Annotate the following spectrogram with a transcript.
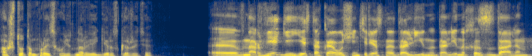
А что там происходит в Норвегии, расскажите. Э, в Норвегии есть такая очень интересная долина, долина Хездален.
